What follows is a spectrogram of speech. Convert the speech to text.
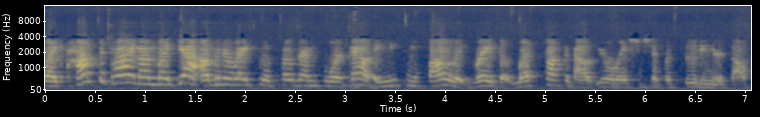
Like half the time, I'm like, yeah, I'm to write you a program to work out, and you can follow it, great. But let's talk about your relationship with food and yourself.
